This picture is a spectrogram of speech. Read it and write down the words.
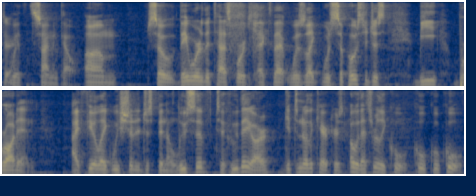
Factor. with Simon Cowell. Um, so they were the Task Force X that was like was supposed to just be brought in. I feel like we should have just been elusive to who they are, get to know the characters. Oh, that's really cool, cool, cool, cool.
